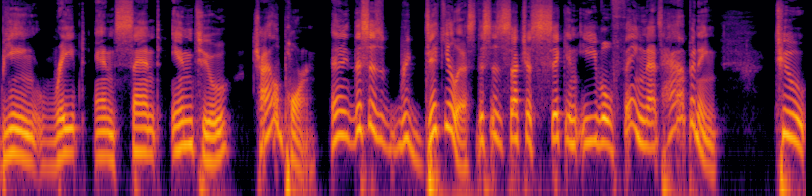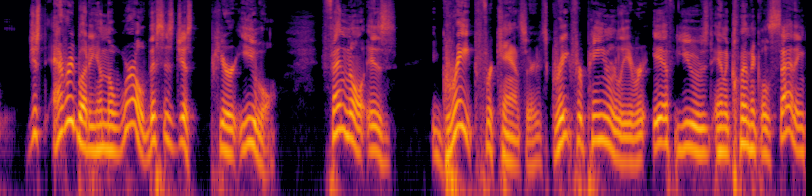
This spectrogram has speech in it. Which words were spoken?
being raped and sent into child porn. And this is ridiculous. This is such a sick and evil thing that's happening to just everybody in the world. This is just pure evil. Fentanyl is great for cancer. It's great for pain reliever if used in a clinical setting.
